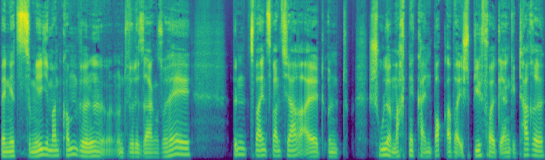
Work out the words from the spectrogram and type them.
wenn jetzt zu mir jemand kommen würde und würde sagen so, hey, bin 22 Jahre alt und Schule macht mir keinen Bock, aber ich spiele voll gern Gitarre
